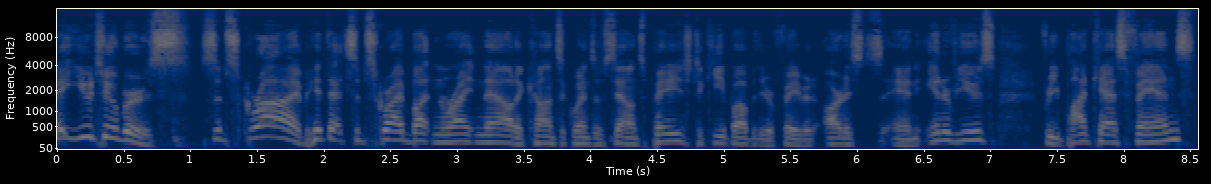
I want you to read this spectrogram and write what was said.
Hey, YouTubers, subscribe. Hit that subscribe button right now to Consequence of Sound's page to keep up with your favorite artists and interviews. For you podcast fans,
